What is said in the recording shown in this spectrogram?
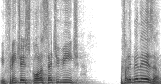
em frente à escola às 7h20. Eu falei, beleza.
